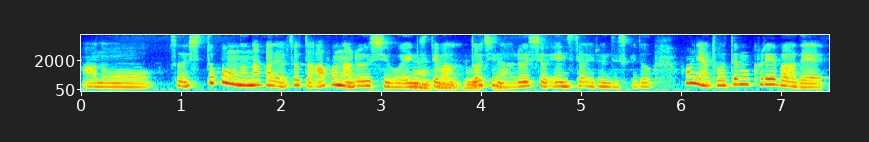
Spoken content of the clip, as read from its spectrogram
あのそのシットコムの中ではちょっとアホなルーシーを演じては、うんうんうんうん。ドジなルーシーを演じてはいるんですけど本人はとてもクレバーで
